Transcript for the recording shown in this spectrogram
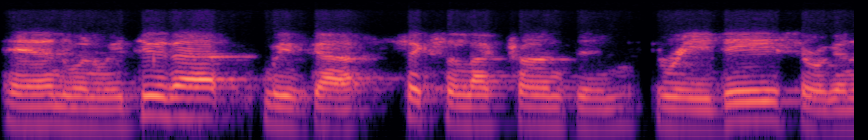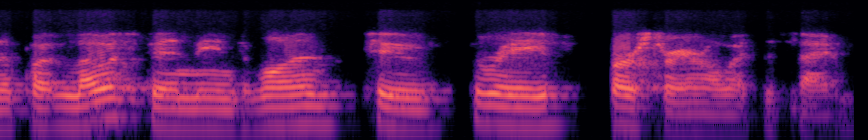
And when we do that, we've got six electrons in 3D. So we're going to put low spin means one, two, three. First three are always the same.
